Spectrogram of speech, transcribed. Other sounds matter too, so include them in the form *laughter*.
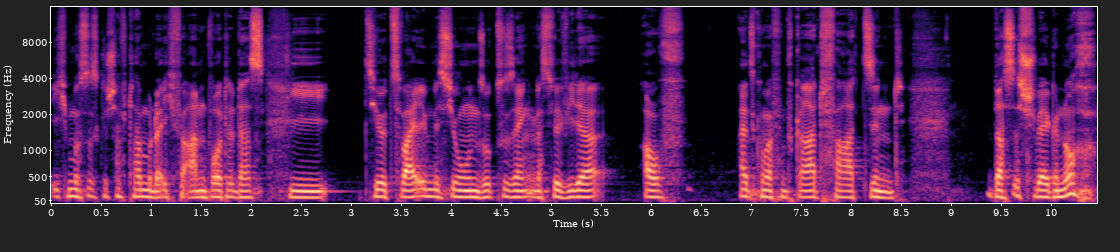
Ich muss es geschafft haben oder ich verantworte das, die CO2-Emissionen so zu senken, dass wir wieder auf 1,5 Grad Fahrt sind. Das ist schwer genug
